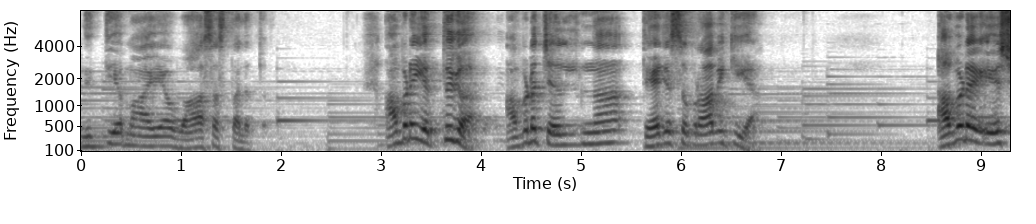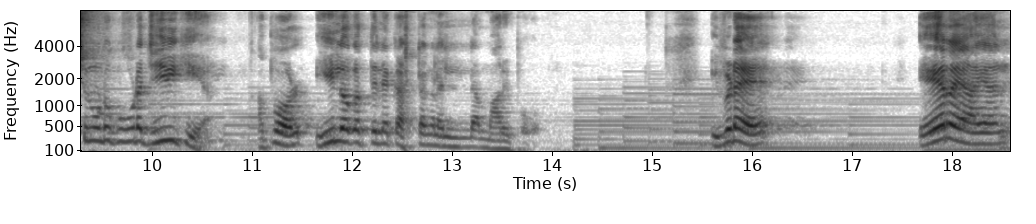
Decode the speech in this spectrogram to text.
നിത്യമായ വാസസ്ഥലത്ത് അവിടെ എത്തുക അവിടെ ചെന്ന് തേജസ് പ്രാപിക്കുക. അവിടെ യേശുവിനോട് കൂടെ ജീവിക്കുക. അപ്പോൾ ഈ ലോകത്തിലെ കഷ്ടങ്ങളെല്ലാം മാറിപ്പോകും. ഇവിടെ ഏറെ ആയാൽ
